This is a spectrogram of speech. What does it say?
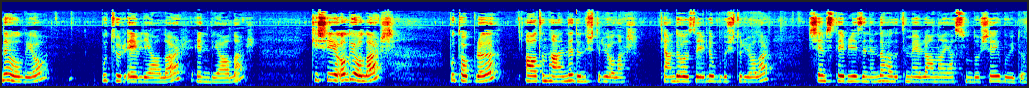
Ne oluyor? Bu tür evliyalar, enbiyalar kişiyi alıyorlar, bu toprağı altın haline dönüştürüyorlar kendi özleriyle buluşturuyorlar. Şems Tebrizi'nin de Hazreti Mevlana'ya sunduğu şey buydu.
